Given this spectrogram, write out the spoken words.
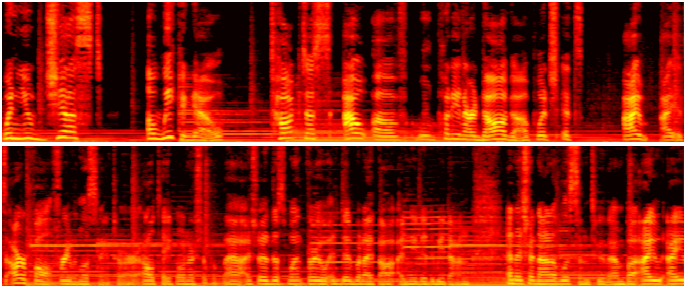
when you just a week ago talked us out of putting our dog up, which it's I, I it's our fault for even listening to her. I'll take ownership of that. I should have just went through and did what I thought I needed to be done, and I should not have listened to them. But I I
